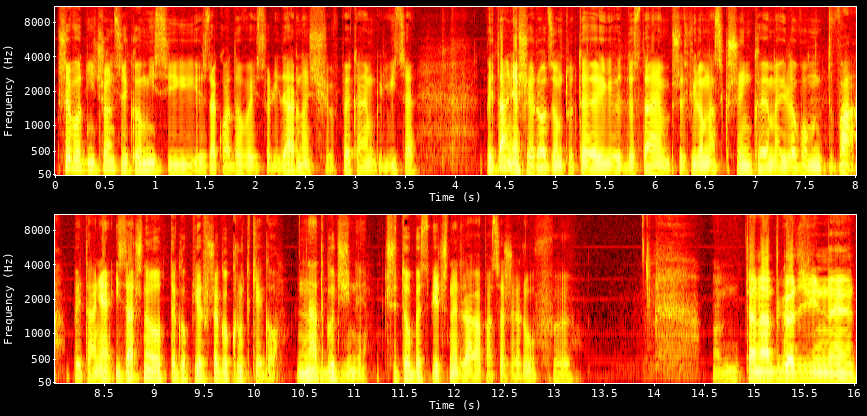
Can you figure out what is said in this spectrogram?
przewodniczący Komisji Zakładowej Solidarność w PKM Gliwice. Pytania się rodzą tutaj. Dostałem przed chwilą na skrzynkę mailową dwa pytania i zacznę od tego pierwszego krótkiego. Nadgodziny. Czy to bezpieczne dla pasażerów? Te nadgodziny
